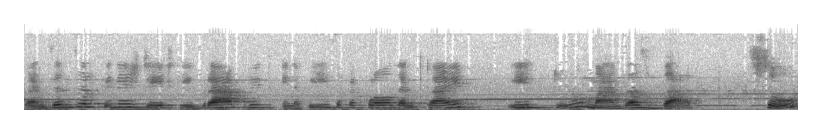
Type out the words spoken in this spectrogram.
When Zenzel finished it, he wrapped it in a piece of a cloth and tied it to Manza's back. So,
